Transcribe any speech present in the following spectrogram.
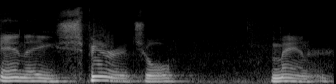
and a spiritual manner.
